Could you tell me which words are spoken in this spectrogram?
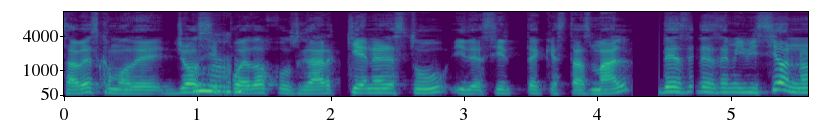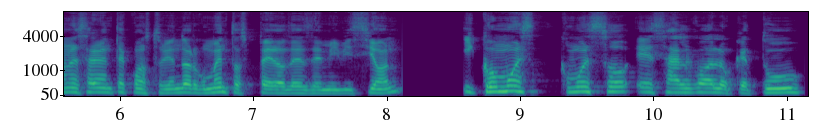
¿Sabes? Como de yo sí puedo juzgar quién eres tú y decirte que estás mal. Desde, desde mi visión, no necesariamente construyendo argumentos, pero desde mi visión, y cómo, es, cómo eso es algo a lo que tú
